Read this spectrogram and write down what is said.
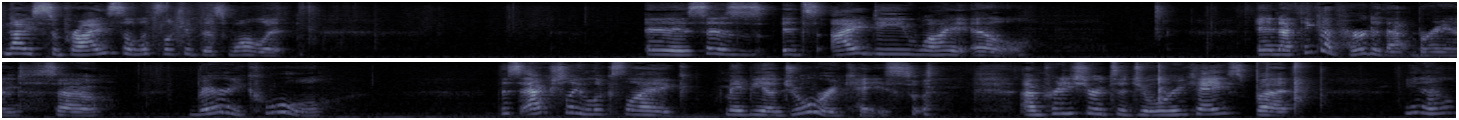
Nice surprise. So let's look at this wallet. It says it's IDYL. And I think I've heard of that brand, so very cool. This actually looks like maybe a jewelry case. I'm pretty sure it's a jewelry case, but you know,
